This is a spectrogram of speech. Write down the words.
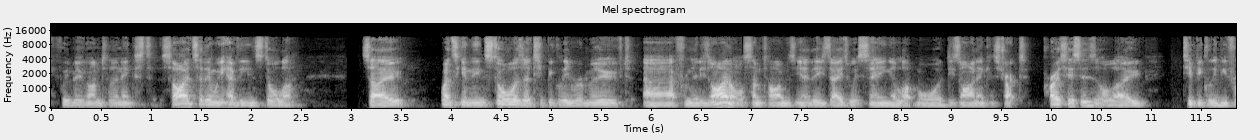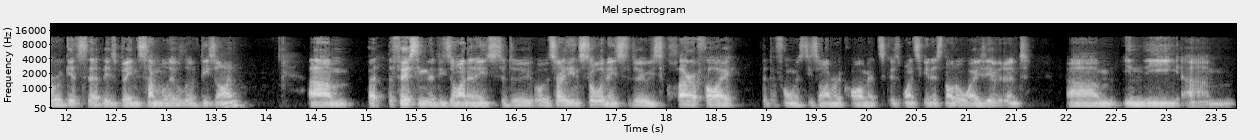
If we move on to the next slide, so then we have the installer. So once again, the installers are typically removed uh, from the design, or sometimes, you know, these days we're seeing a lot more design and construct processes, although typically before it gets to that, there's been some level of design. Um, but the first thing the designer needs to do, or sorry, the installer needs to do is clarify the performance design requirements, because once again, it's not always evident um, in the um,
